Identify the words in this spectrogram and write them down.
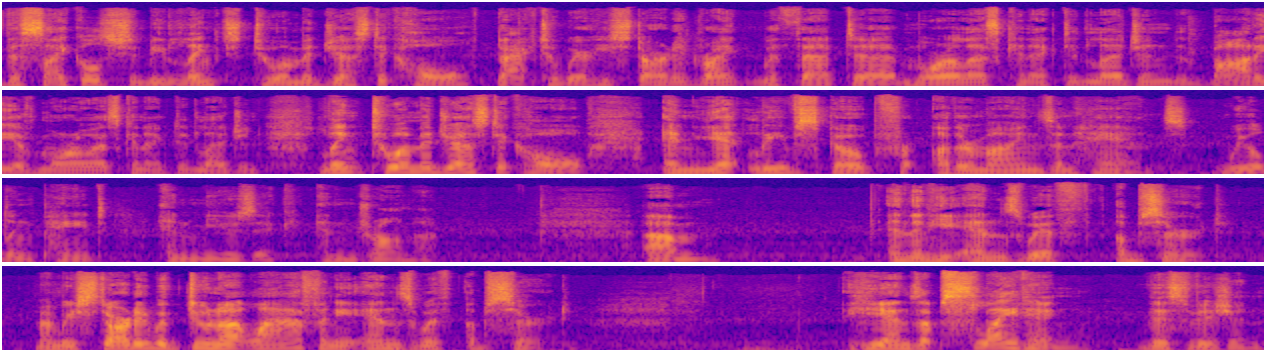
the cycles should be linked to a majestic whole, back to where he started, right? With that uh, more or less connected legend, the body of more or less connected legend, linked to a majestic whole, and yet leave scope for other minds and hands, wielding paint and music and drama. Um, and then he ends with absurd. Remember, he started with do not laugh, and he ends with absurd. He ends up slighting this vision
